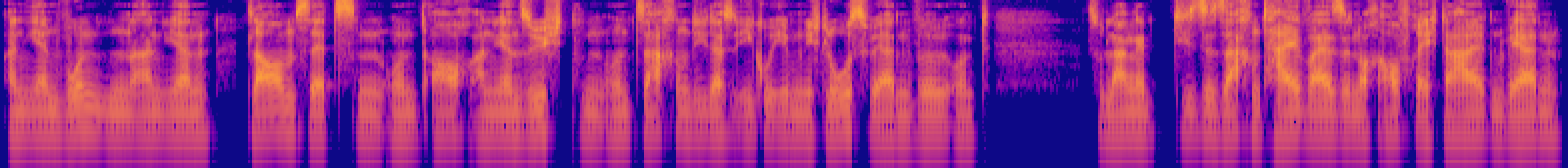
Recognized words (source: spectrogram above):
an ihren Wunden, an ihren Glaubenssätzen und auch an ihren Süchten und Sachen, die das Ego eben nicht loswerden will. Und solange diese Sachen teilweise noch aufrechterhalten werden,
